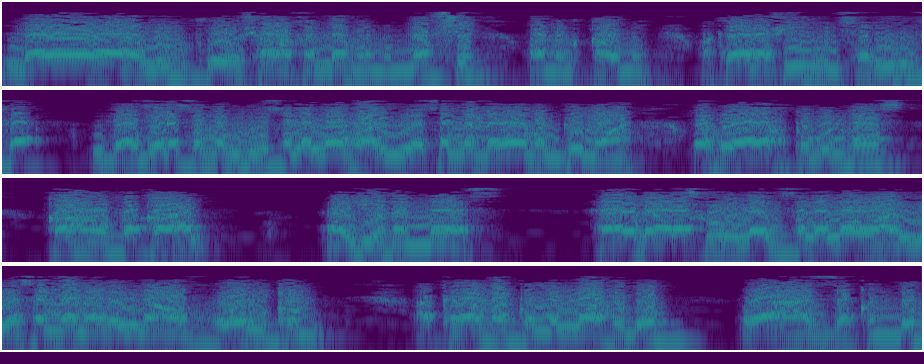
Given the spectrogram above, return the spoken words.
لا ينكر شرفا له من نفسه ومن قومه وكان فيه شريفا إذا جلس النبي صلى الله عليه وسلم يوم الجمعة وهو يخطب الناس قام فقال أيها الناس هذا رسول الله صلى الله عليه وسلم بين أظهركم. أكرمكم الله به وأعزكم به.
